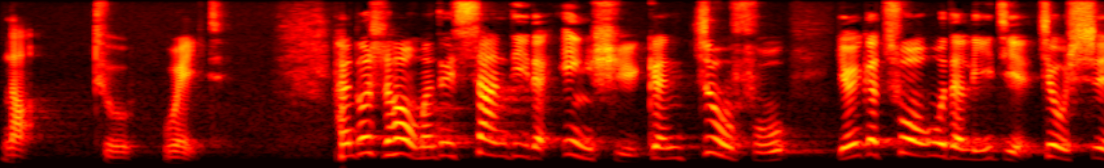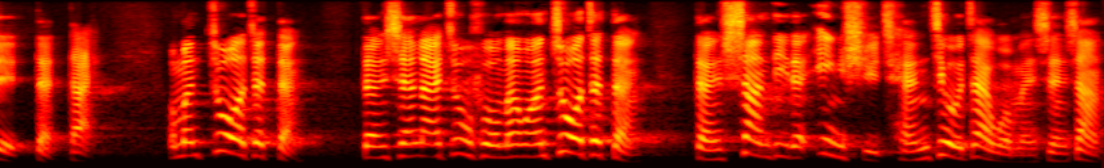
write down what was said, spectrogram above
not to wait. 很多时候，我们对上帝的应许跟祝福有一个错误的理解，就是等待。我们坐着等，等神来祝福我们；我们坐着等，等上帝的应许成就在我们身上。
